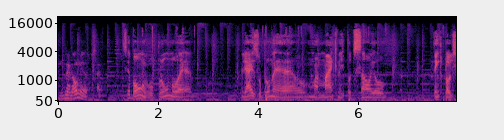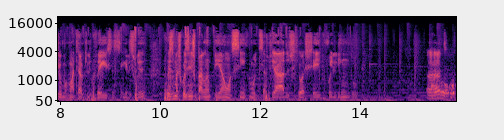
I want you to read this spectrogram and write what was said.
Muito legal mesmo, sabe? Isso é bom. O Bruno é. Aliás, o Bruno é uma máquina de produção. Eu tenho que aplaudir o material que ele fez. Assim, ele fez, fez umas coisinhas para Lampião, assim, como desafiados, que eu achei foi lindo. Uhum.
